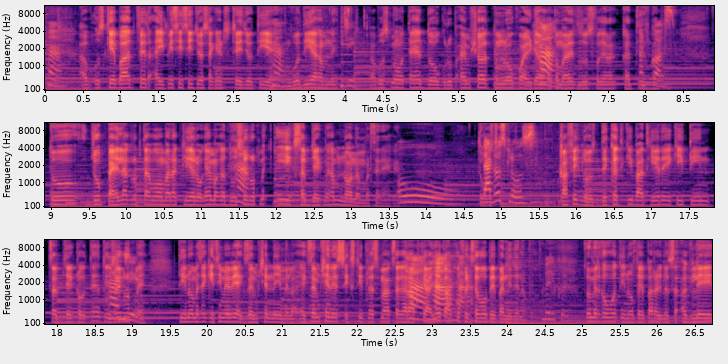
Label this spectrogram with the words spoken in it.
हाँ। अब उसके बाद फिर आईपीसीसी जो सेकंड स्टेज होती है हाँ। वो दिया हमने। जी। अब उसमें होते हैं दो ग्रुप आई एम श्योर तुम लोगों को आइडिया हाँ। होगा तुम्हारे दोस्त वगैरह करते होंगे। तो जो पहला ग्रुप था वो हमारा क्लियर हो गया मगर दूसरे हाँ। ग्रुप में एक सब्जेक्ट में हम नौ नंबर से रह गए। तो दैट वाज क्लोज काफ़ी क्लोज दिक्कत की बात ये रही कि तीन सब्जेक्ट होते हैं दूसरे हाँ ग्रुप में तीनों में से किसी में भी एग्जामेशन नहीं मिला। Examination is sixty plus marks अगर हाँ, आपके आ जाए तो हाँ, आपको फिर हाँ। से वो पेपर नहीं देना पड़ता। बिल्कुल। तो मेरे को वो तीनों पेपर अगले अगले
